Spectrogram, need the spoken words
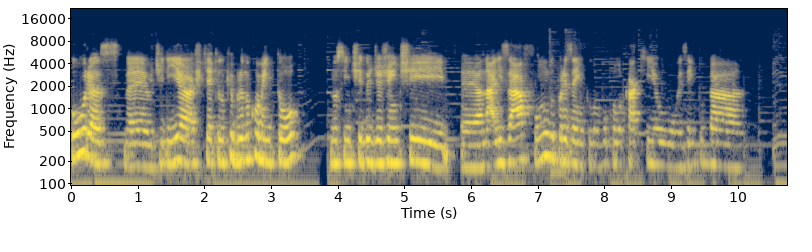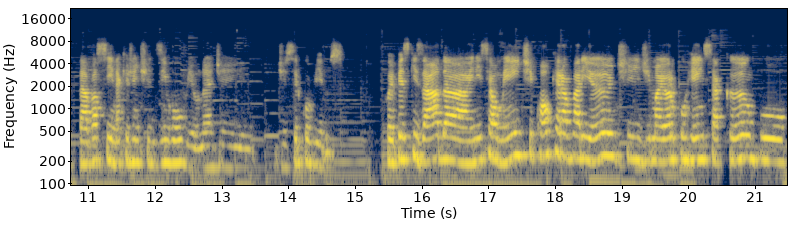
puras, né, eu diria, acho que é aquilo que o Bruno comentou, no sentido de a gente é, analisar a fundo, por exemplo, vou colocar aqui o exemplo da, da vacina que a gente desenvolveu, né, de, de circovírus. Foi pesquisada inicialmente qual era a variante de maior ocorrência a campo,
